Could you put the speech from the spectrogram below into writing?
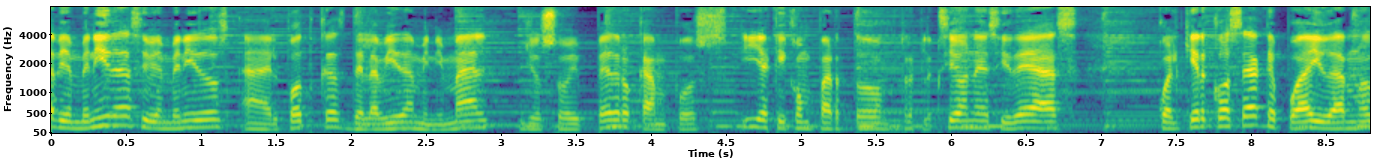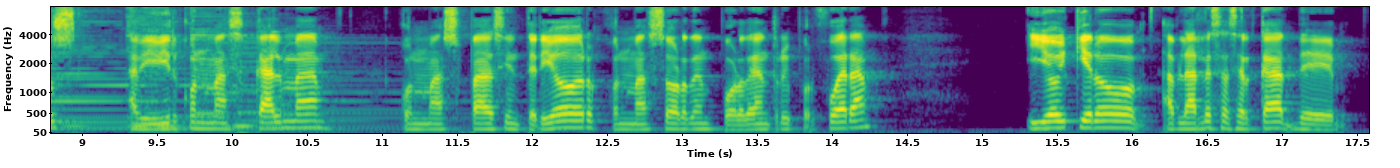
bienvenidas y bienvenidos al podcast de la vida minimal. Yo soy Pedro Campos y aquí comparto reflexiones, ideas, cualquier cosa que pueda ayudarnos a vivir con más calma, con más paz interior, con más orden por dentro y por fuera. Y hoy quiero hablarles acerca de,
